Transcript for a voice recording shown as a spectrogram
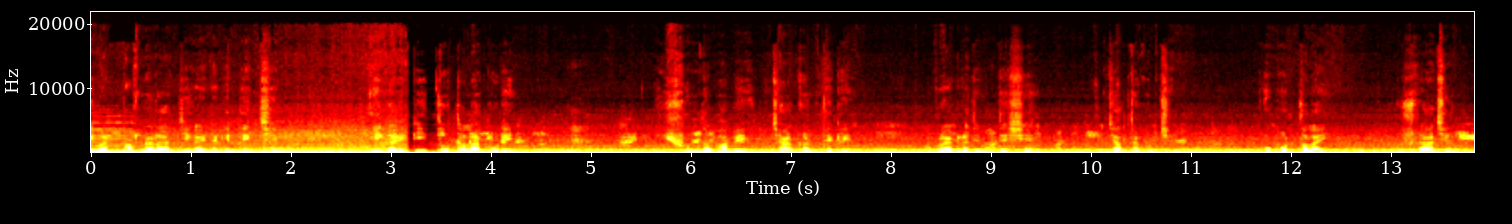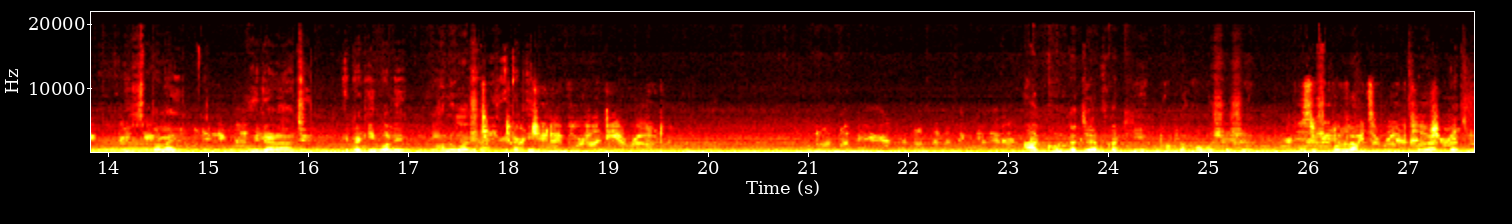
এবার আপনারা যে গাড়িটাকে দেখছেন এই গাড়িটি দোতলা করে সুন্দরভাবে ঝাড়খণ্ড থেকে প্রয়াগরাজের উদ্দেশ্যে যাত্রা করছে ওপরতলায় পুরুষরা আছেন, নিচতলায় মহিলারা আছেন। এটা কি বলে ভালোবাসা? এটা কি আট ঘণ্টা জ্যাম কাটিয়ে আমরা অবশেষে প্রবেশ করলাম প্রয়াগরাজে।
